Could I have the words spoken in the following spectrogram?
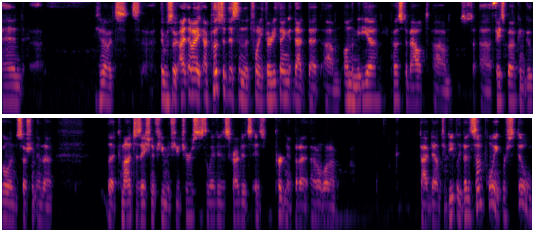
and you know, it's, it's there was a I, and I, I posted this in the 2030 thing that that um, on the media post about um, uh, Facebook and Google and social and the the commoditization of human futures is the way they described it. It's, it's pertinent, but I, I don't want to dive down too deeply. But at some point, we're still,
